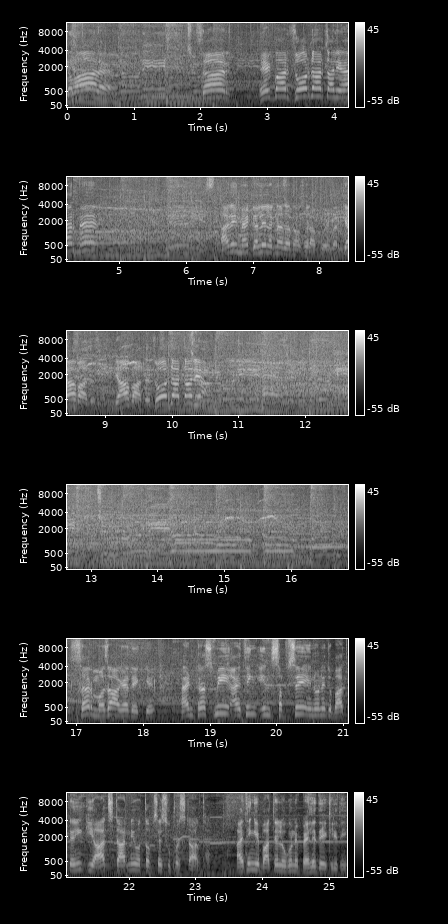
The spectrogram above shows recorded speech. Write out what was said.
कमाल है। सर, एक बार जोरदार तालियाँ, यार, मैं अरे, मैं गले लगना चाहता हूँ, सर, आपको एक बार। क्या बात है क्या बात है? जोरदार तालियाँ। सर मज़ा आ गया देख के। And trust me I think इन सबसे इन्होंने जो बात कही कि आज स्टार नहीं वो तब से सुपरस्टार था। आई थिंक ये बातें लोगों ने पहले देख ली थी।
